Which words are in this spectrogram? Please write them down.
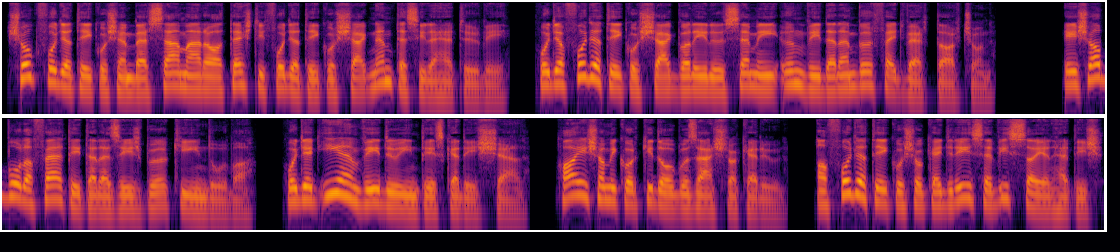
Sok fogyatékos ember számára a testi fogyatékosság nem teszi lehetővé, hogy a fogyatékossággal élő személy önvédelemből fegyvert tartson. És abból a feltételezésből kiindulva, hogy egy ilyen védőintézkedéssel, ha és amikor kidolgozásra kerül, a fogyatékosok egy része visszaélhet is,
